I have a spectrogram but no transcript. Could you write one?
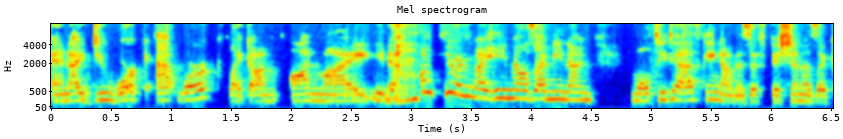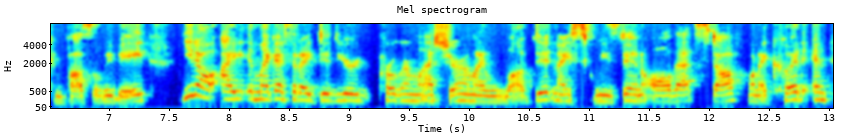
And I do work at work, like I'm on my, you know, mm-hmm. I'm doing my emails. I mean, I'm multitasking. I'm as efficient as I can possibly be. You know, I, and like I said, I did your program last year and I loved it. And I squeezed in all that stuff when I could. And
